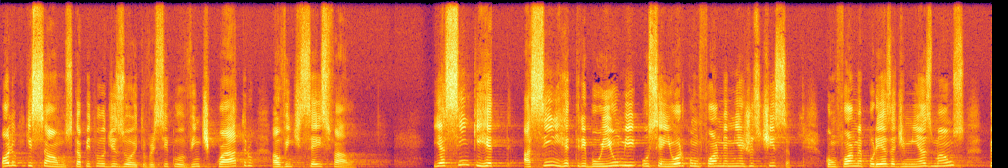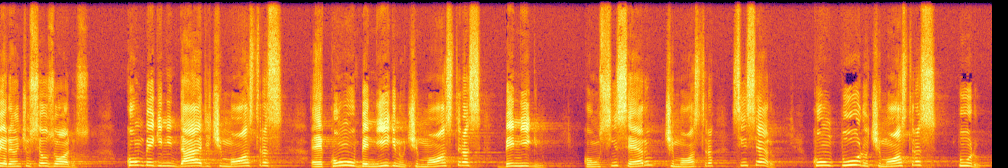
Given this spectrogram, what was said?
Olha o que, que Salmos, capítulo 18, versículo 24 ao 26 fala. E assim que assim retribuiu-me o Senhor conforme a minha justiça, conforme a pureza de minhas mãos perante os seus olhos. Com benignidade te mostras, é, com o benigno te mostras benigno, com o sincero te mostra sincero, com o puro te mostras puro,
